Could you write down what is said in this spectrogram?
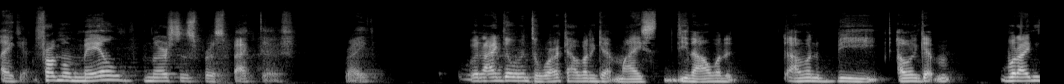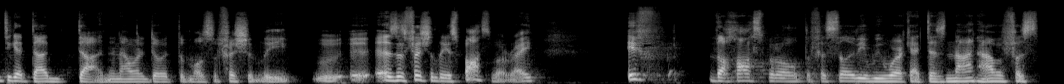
like from a male nurse's perspective, right? When I go into work, I want to get my, you know, I want to, I want to be, I want to get what I need to get done done, and I want to do it the most efficiently, as efficiently as possible, right? If the hospital, the facility we work at does not have a f-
